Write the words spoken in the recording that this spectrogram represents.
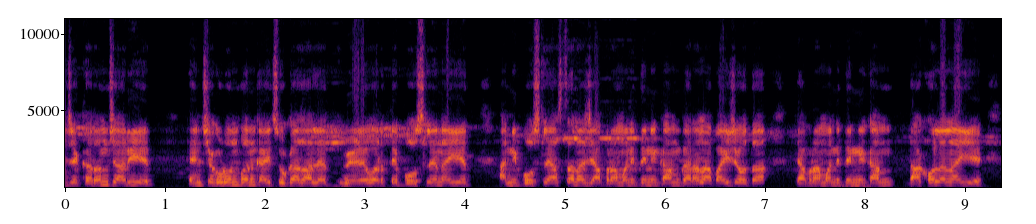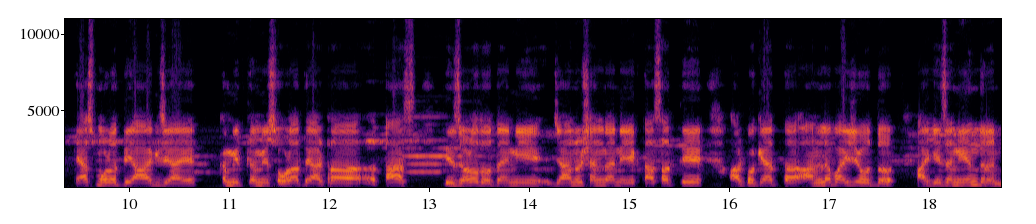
जे कर्मचारी आहेत त्यांच्याकडून पण काही चुका झाल्यात. वेळेवर ते पोहोचले नाहीयेत. आणि पोहोचले असताना ज्याप्रमाणे त्यांनी काम करायला पाहिजे होतं त्याप्रमाणे त्यांनी काम दाखवलं नाहीये. त्याचमुळं ती आग जी आहे कमीत कमी सोळा ते अठरा तास ती जळत होतं आणि ज्या अनुषंगाने एक तासात ते आटोक्यात आणलं पाहिजे होतं आगीचं नियंत्रण.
